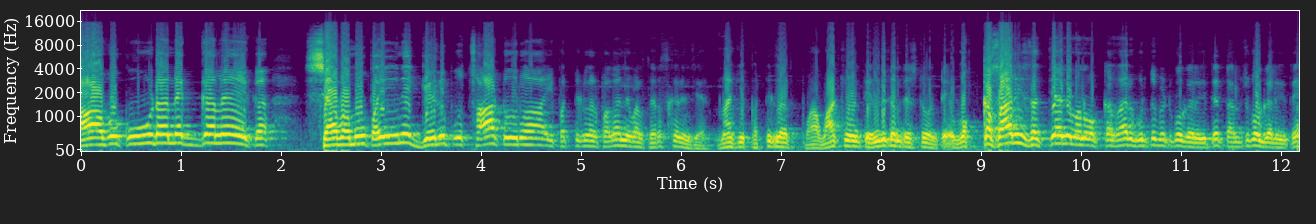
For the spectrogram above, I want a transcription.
చావు కూడా నెగ్గలేక శవము పైన గెలుపు చాటురా ఈ పర్టికులర్ పదాన్ని వాళ్ళు తిరస్కరించారు. నాకు ఈ పర్టికులర్ వాక్యం అంటే ఎందుకంత ఇష్టం అంటే ఒక్కసారి ఈ సత్యాన్ని మనం ఒక్కసారి గుర్తుపెట్టుకోగలిగితే తలుచుకోగలిగితే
